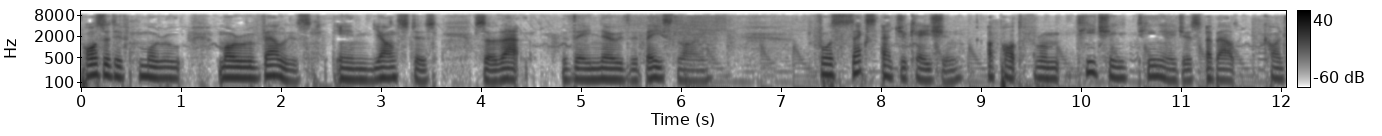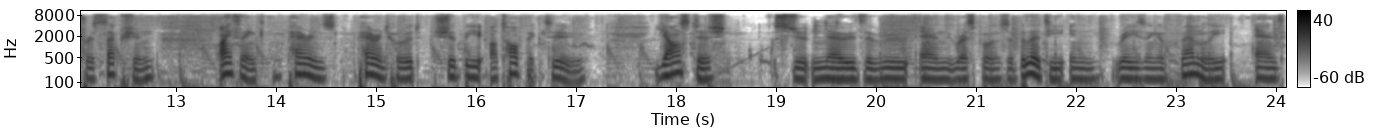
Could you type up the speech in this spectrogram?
positive moral, moral values in youngsters so that they know the baseline. For sex education, apart from teaching teenagers about contraception, I think parents parenthood should be a topic too. Youngsters should know the rule and responsibility in raising a family and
